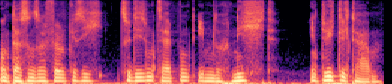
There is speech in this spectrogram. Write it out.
Und dass unsere Völker sich zu diesem Zeitpunkt eben noch nicht entwickelt haben.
